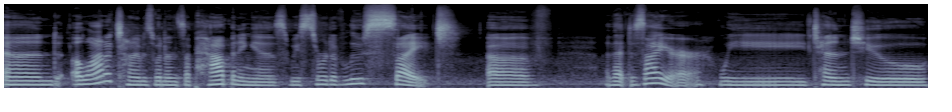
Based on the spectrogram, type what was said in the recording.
And a lot of times, what ends up happening is we sort of lose sight of that desire. We tend to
